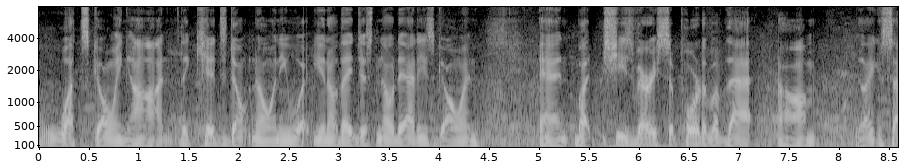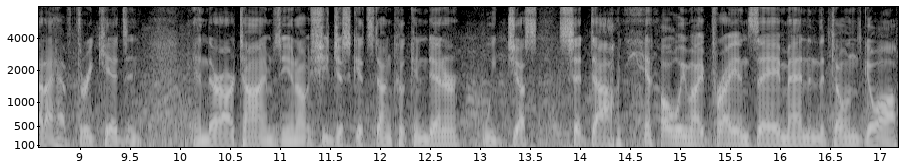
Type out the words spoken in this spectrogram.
what's going on. The kids don't know any what you know. They just know Daddy's going, and but she's very supportive of that. Um, like I said, I have three kids, and and there are times you know she just gets done cooking dinner. We just sit down. You know, we might pray and say Amen, and the tones go off,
